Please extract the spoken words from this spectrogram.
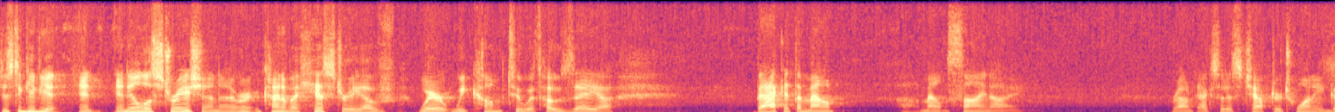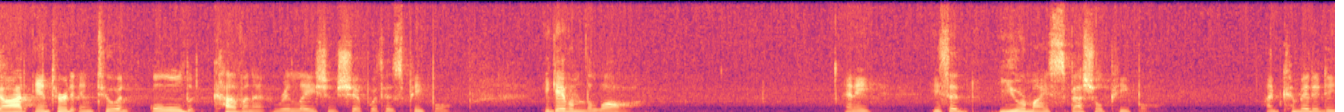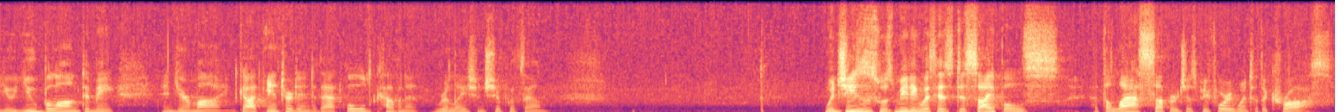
Just to give you an, an illustration or kind of a history of where we come to with Hosea, back at the Mount, uh, Mount Sinai, around Exodus chapter 20, God entered into an old covenant relationship with his people. He gave them the law. And he, he said, You are my special people. I'm committed to you. You belong to me, and your mind. God entered into that old covenant relationship with them. When Jesus was meeting with his disciples at the Last Supper, just before he went to the cross,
